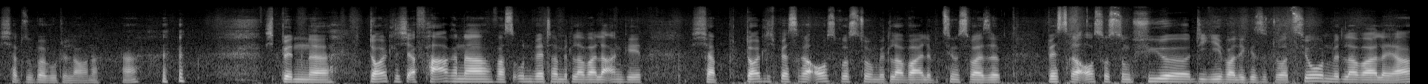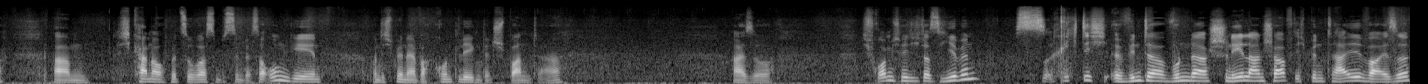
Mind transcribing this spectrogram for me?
ich habe super gute Laune. Ja. Ich bin äh, deutlich erfahrener, was Unwetter mittlerweile angeht. Ich habe deutlich bessere Ausrüstung mittlerweile, beziehungsweise bessere Ausrüstung für die jeweilige Situation mittlerweile. Ja. Ähm, ich kann auch mit sowas ein bisschen besser umgehen und ich bin einfach grundlegend entspannt. Ja. Also ich freue mich richtig, dass ich hier bin. Es ist richtig Winter-Wunder-Schneelandschaft. Ich bin teilweise,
